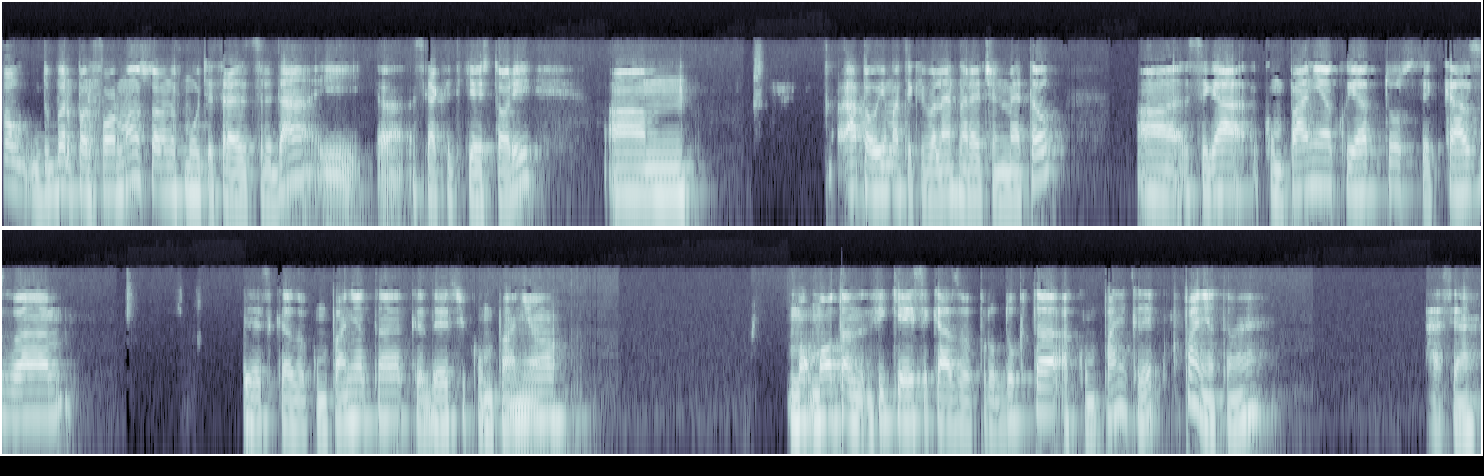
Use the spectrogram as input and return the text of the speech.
по-добър перформанс, особено в мултитредед среда и а, всякакви такива истории. А, Apple имат еквивалент наречен Metal А, сега, компания, която се казва... Къде се казва компанията? Къде си компания? Motan VK се казва продукта, а компания, къде е компанията, не? А сега.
